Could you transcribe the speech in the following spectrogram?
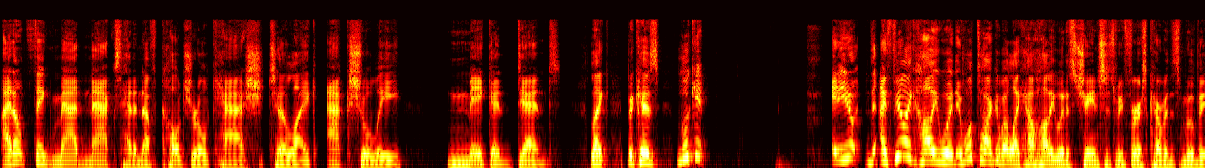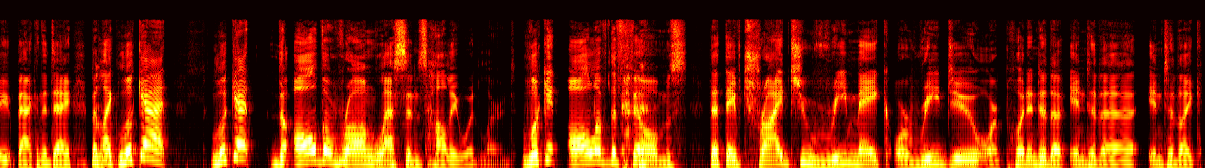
I don't think Mad Max had enough cultural cash to like actually make a dent. Like because look at and you know, I feel like Hollywood, and we'll talk about like how Hollywood has changed since we first covered this movie back in the day. But mm-hmm. like, look at look at the all the wrong lessons Hollywood learned. Look at all of the films that they've tried to remake or redo or put into the into the into like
